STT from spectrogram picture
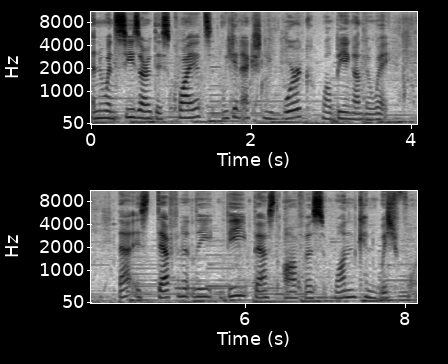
And when seas are this quiet, we can actually work while being underway. That is definitely the best office one can wish for.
